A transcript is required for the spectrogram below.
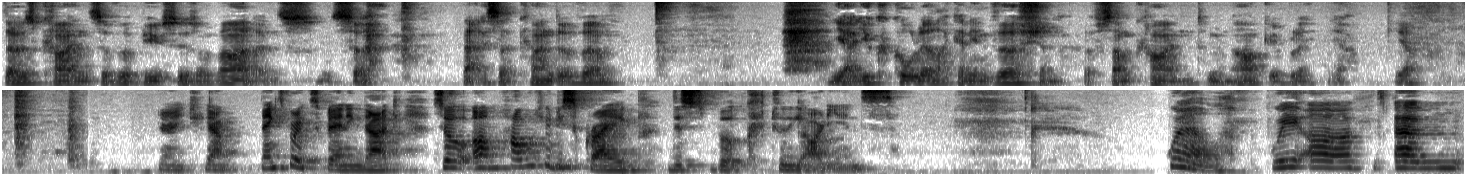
those kinds of abuses and violence. So that is a kind of, um, yeah, you could call it like an inversion of some kind. I mean, arguably, yeah, yeah. Right. Yeah. Thanks for explaining that. So, um, how would you describe this book to the audience? Well, we are um,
